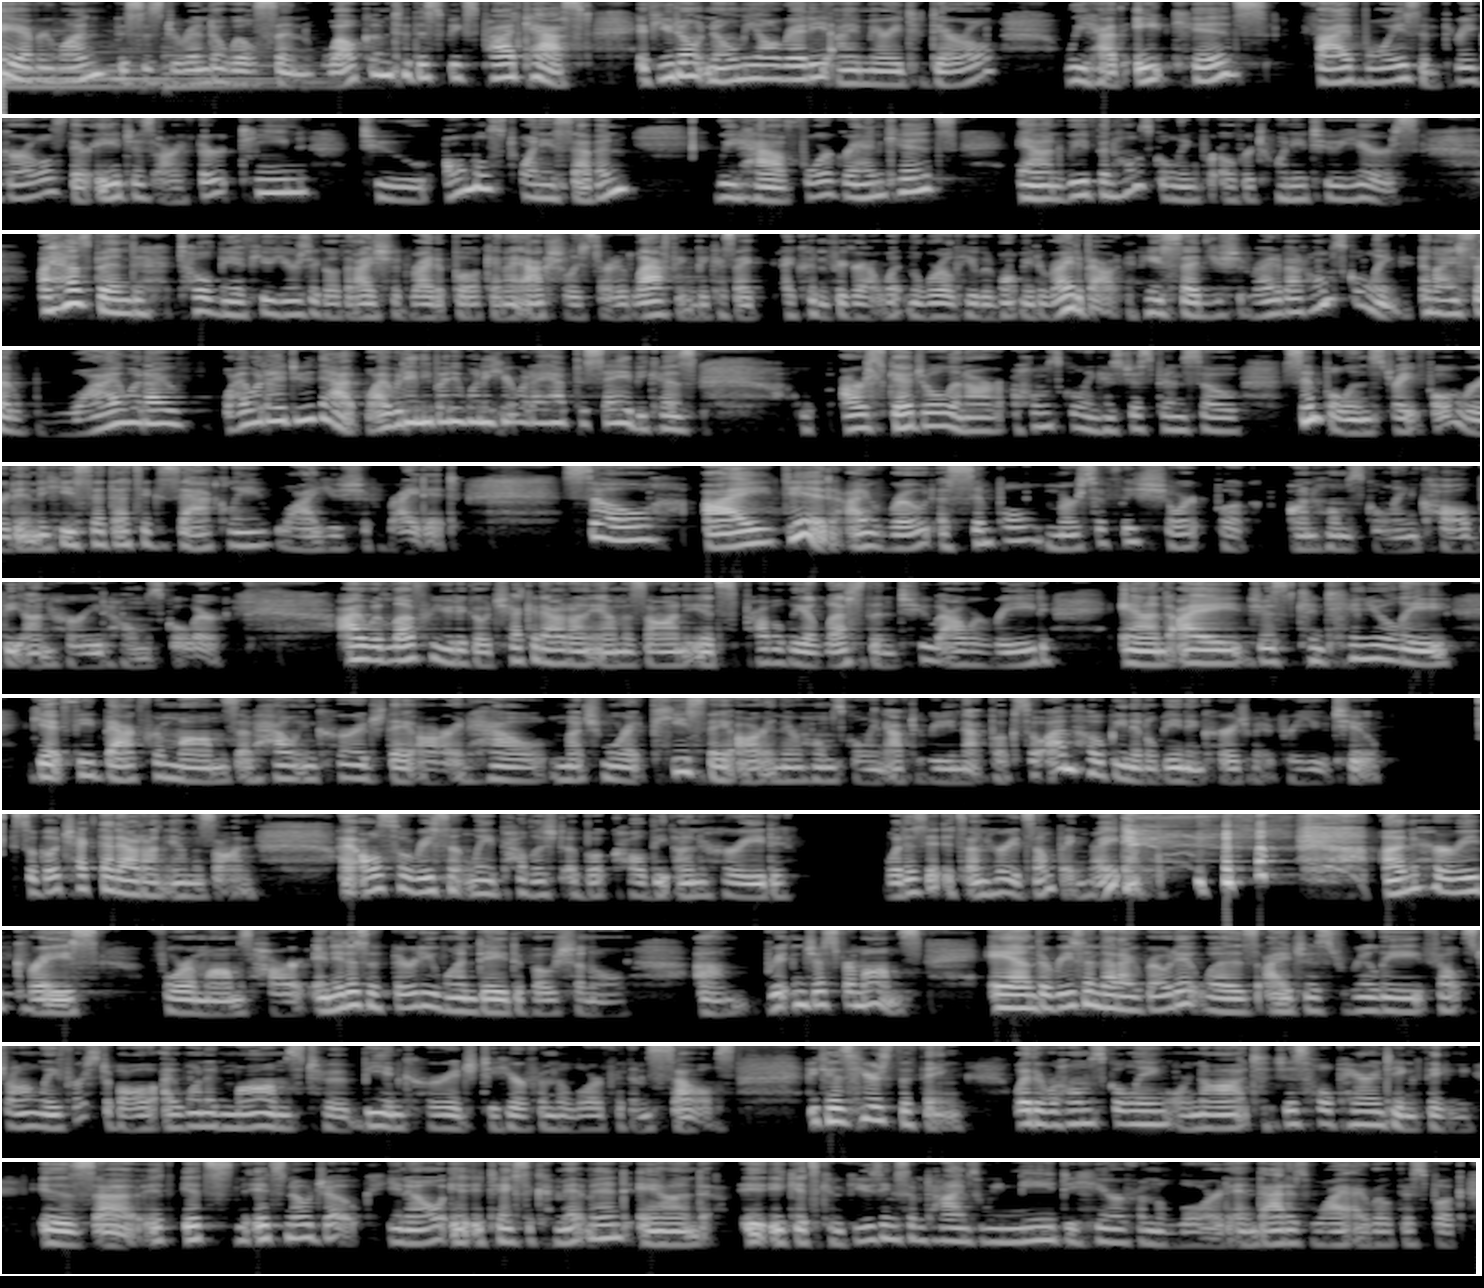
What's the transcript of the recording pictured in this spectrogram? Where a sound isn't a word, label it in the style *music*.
Hey everyone, this is Durenda Wilson. Welcome to this week's podcast. If you don't know me already, I am married to Daryl. We have eight kids, five boys and three girls. Their ages are 13 to almost 27. We have four grandkids, and we've been homeschooling for over 22 years. My husband told me a few years ago that I should write a book, and I actually started laughing because I, I couldn't figure out what in the world he would want me to write about. And he said, You should write about homeschooling. And I said, Why would I? Why would I do that? Why would anybody want to hear what I have to say? Because our schedule and our homeschooling has just been so simple and straightforward. And he said, That's exactly why you should write it. So I did. I wrote a simple, mercifully short book on homeschooling called The Unhurried Homeschooler. I would love for you to go check it out on Amazon. It's probably a less than two hour read. And I just continually get feedback from moms of how encouraged they are and how much more at peace they are in their homeschooling after reading that book. So I'm hoping it'll be an encouragement for you too. So go check that out on Amazon. I also recently published a book called The Unhurried. What is it? It's Unhurried something, right? *laughs* Unhurried Grace for a Mom's Heart. And it is a 31 day devotional um, written just for moms. And the reason that I wrote it was I just really felt strongly, first of all, I wanted moms to be encouraged to hear from the Lord for themselves. Because here's the thing whether we're homeschooling or not, this whole parenting thing is uh, it, it's it's no joke. You know, it, it takes a commitment and it, it gets confusing sometimes. We need to hear from the Lord, and that is why I wrote this book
